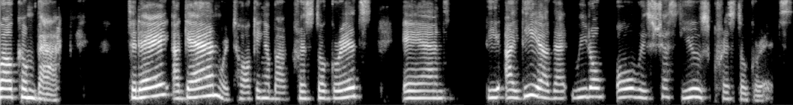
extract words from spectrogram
Welcome back. Today, again, we're talking about crystal grids and the idea that we don't always just use crystal grids.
